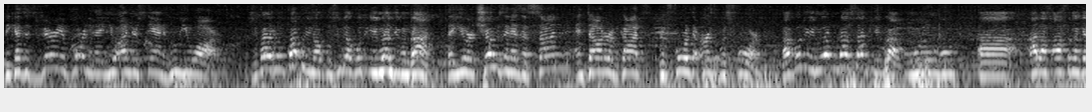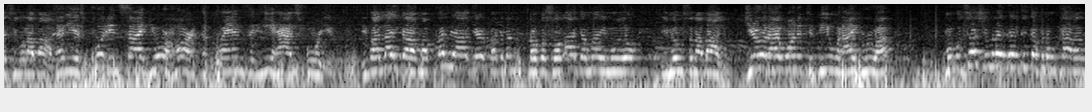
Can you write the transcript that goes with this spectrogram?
Because it's very important that you understand who you are. That you are chosen as a son and daughter of God before the earth was formed. Pakuti inuyo munasankhidwa mulungu atas- asanange dziko lapansi That He has put inside your heart the plans that He has for you. ndipo anayika mapulani ake pakena dongosolo lake mwa inuyo inu musanabadwe Do you know what I wanted to be when I grew up? mukudziwa chimene ine ndingafuna kukhala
